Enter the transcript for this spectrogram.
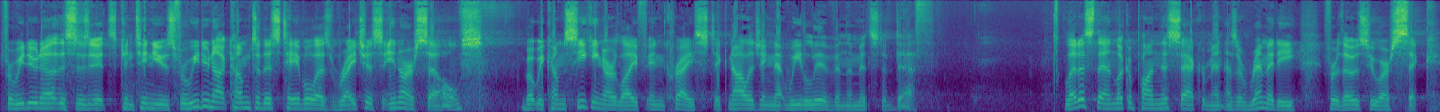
For we do not, this is, it continues, for we do not come to this table as righteous in ourselves, but we come seeking our life in Christ, acknowledging that we live in the midst of death. Let us then look upon this sacrament as a remedy for those who are sick,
